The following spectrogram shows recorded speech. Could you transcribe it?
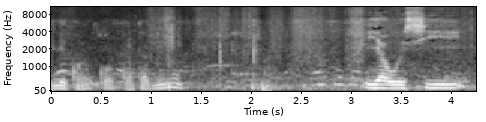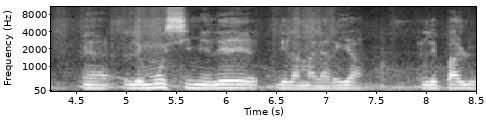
il, est con- con- contaminé. Il y a aussi euh, le mot similaire de la malaria, le palud.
